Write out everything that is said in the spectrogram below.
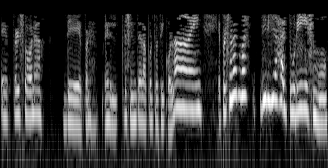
eh, personas, de el presidente de la Puerto Rico Line, eh, personas más dirigidas al turismo,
